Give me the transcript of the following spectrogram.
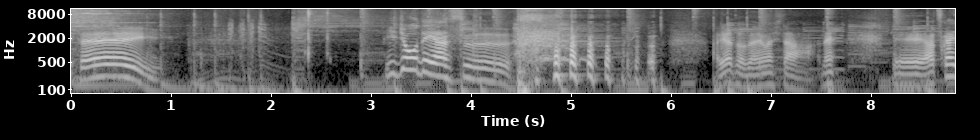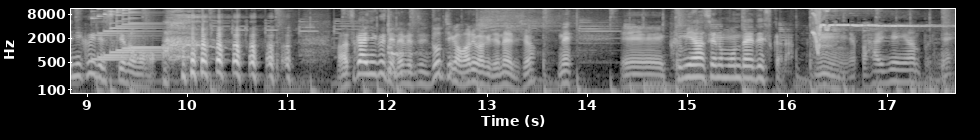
先生以上でやんす。ありがとうございました。ね、えー、扱いにくいですけども。扱いにくいってね別にどっちが悪いわけじゃないでしょ。ね。えー、組み合わせの問題ですから、うん、やっぱハイゲインアンプにね、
